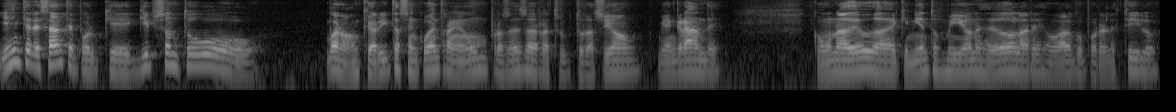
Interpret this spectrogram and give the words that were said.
Y es interesante porque Gibson tuvo, bueno, aunque ahorita se encuentran en un proceso de reestructuración bien grande, con una deuda de 500 millones de dólares o algo por el estilo.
